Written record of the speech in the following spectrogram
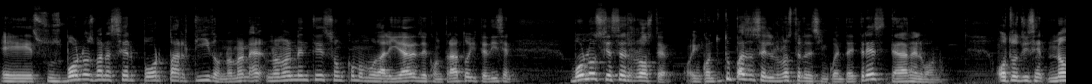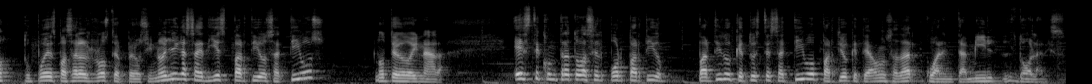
Eh, sus bonos van a ser por partido. normalmente son como modalidades de contrato y te dicen, bonos si haces roster. En cuanto tú pasas el roster de 53, te dan el bono. Otros dicen, no, tú puedes pasar el roster, pero si no llegas a 10 partidos activos, no te doy nada. Este contrato va a ser por partido. Partido que tú estés activo, partido que te vamos a dar 40 mil dólares.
